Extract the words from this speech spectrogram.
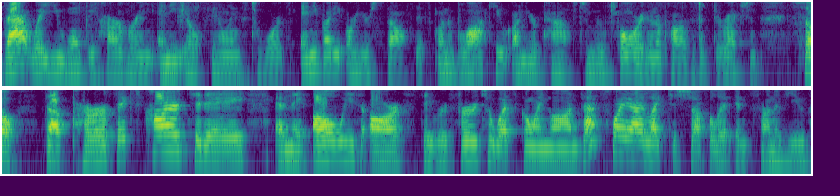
That way you won't be harboring any ill feelings towards anybody or yourself that's going to block you on your path to move forward in a positive direction. So the perfect card today, and they always are. They refer to what's going on. That's why I like to shuffle it in front of you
